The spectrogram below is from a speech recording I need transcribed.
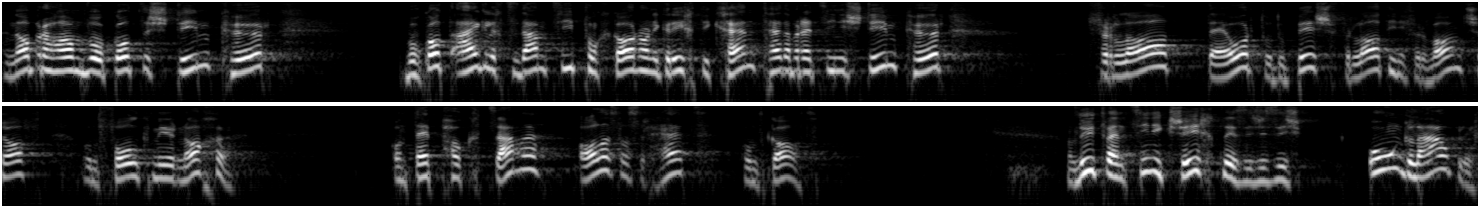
ein Abraham, wo Gottes Stimme gehört, wo Gott eigentlich zu dem Zeitpunkt gar noch nicht richtig kennt hat, aber er hat seine Stimme gehört, verlass den Ort, wo du bist, verlass deine Verwandtschaft und folg mir nachher. Und der packt zusammen alles, was er hat und geht. Und Leute, wenn seine Geschichte lesen, es ist unglaublich,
